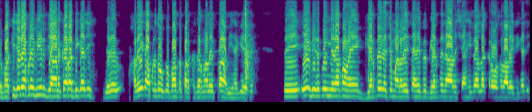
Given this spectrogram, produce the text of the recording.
ਤੇ ਬਾਕੀ ਜਿਹੜੇ ਆਪਣੇ ਵੀਰ ਜਾਣਕਾਰ ਆ ਠੀਕ ਆ ਜੀ ਜਿਹੜੇ ਹਰੇਕ ਆਪਣੇ ਤੋਂ ਵੱਧ ਪਰਖ ਕਰਨ ਵਾਲੇ ਭਰਾ ਵੀ ਹੈਗੇ ਇੱਥੇ। ਤੇ ਇਹ ਵੀਰ ਕੋਈ ਮੇਰਾ ਭਾਵੇਂ ਗਿਰ ਦੇ ਵਿੱਚ ਮੰਨ ਲਏ ਚਾਹੇ ਕੋਈ ਗਿਰ ਦੇ ਨਾਲ ਸ਼ਾਹੀਵਾਲ ਦਾ ਕ੍ਰੋਸ ਲਾ ਲੇ ਠੀਕ ਆ ਜੀ।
